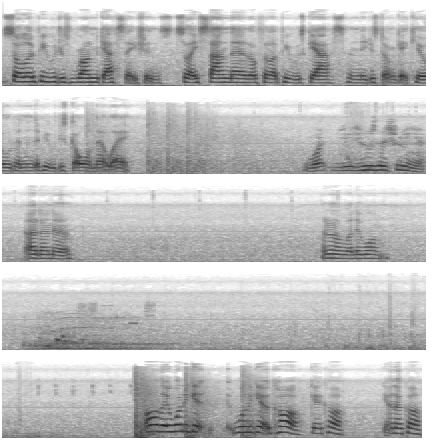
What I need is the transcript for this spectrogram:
Solo people just run gas stations, so they stand there, they'll fill up people's gas, and they just don't get killed, and then the people just go on their way. What? Who's they shooting at? I don't know. I don't know what they want. Oh, they want to get want to get a car. Get a car. Get in a car.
